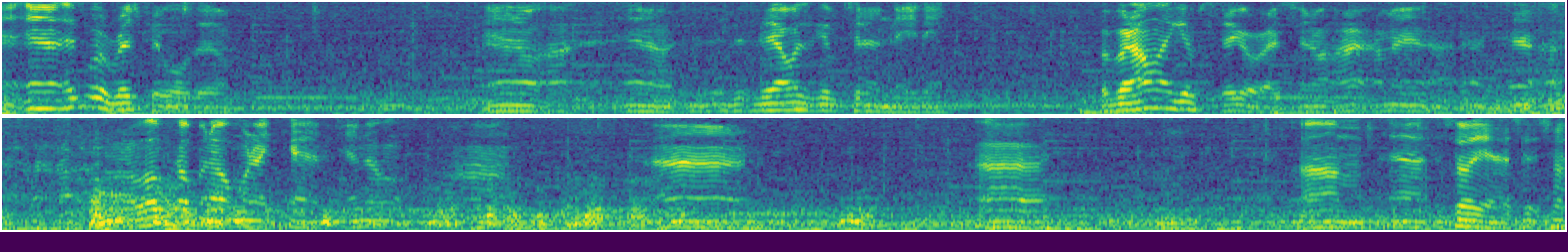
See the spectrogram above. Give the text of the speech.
and, and it's what rich people do. You know, I, you know, they always give to the needy. But but I only give cigarettes. You know, I, I mean, I, I, I, love helping out when I can. You know, um, uh, um, uh, so yeah, so so,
